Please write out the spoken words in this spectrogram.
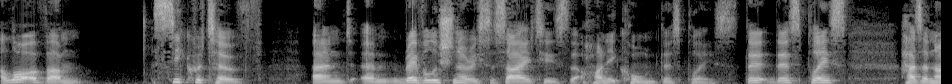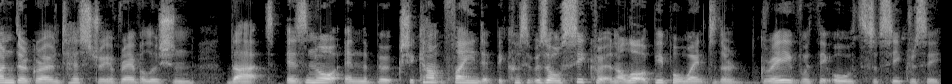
a lot of um, secretive and um, revolutionary societies that honeycombed this place. The, this place has an underground history of revolution that is not in the books. You can't find it because it was all secret, and a lot of people went to their grave with the oaths of secrecy.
